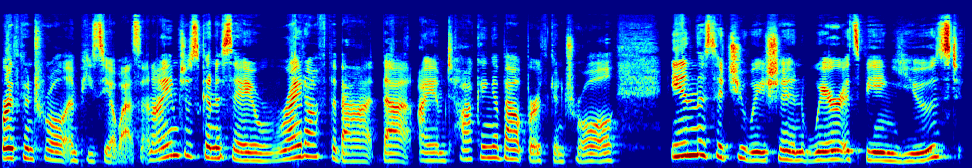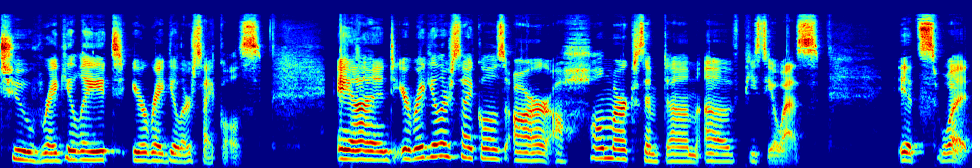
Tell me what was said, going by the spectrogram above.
birth control and PCOS. And I am just going to say right off the bat that I am talking about birth control in the situation where it's being used to regulate irregular cycles. And irregular cycles are a hallmark symptom of PCOS. It's what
